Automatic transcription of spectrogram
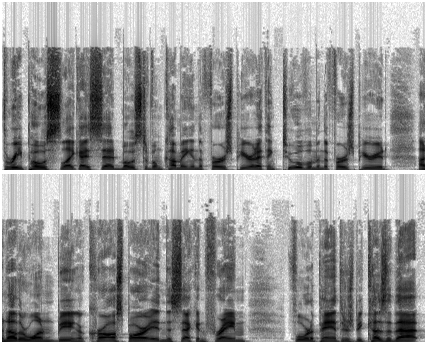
Three posts, like I said, most of them coming in the first period. I think two of them in the first period, another one being a crossbar in the second frame. Florida Panthers, because of that,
